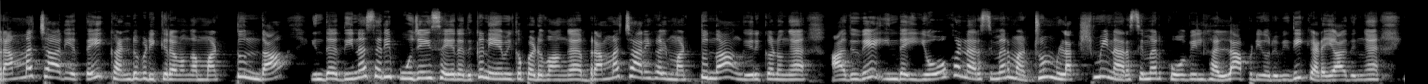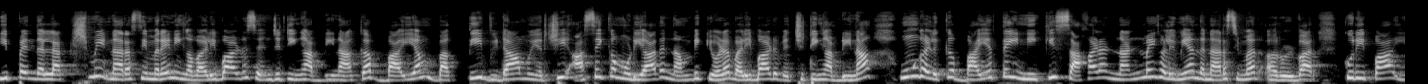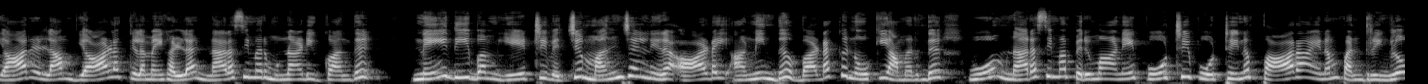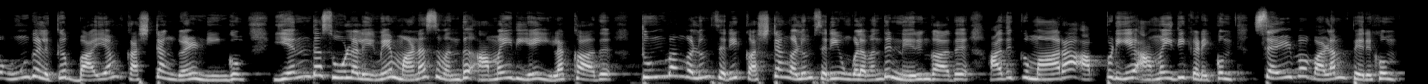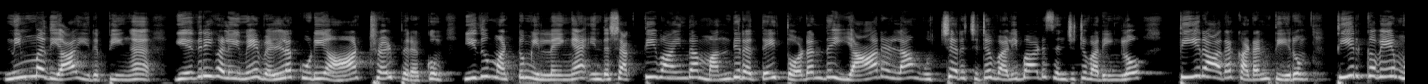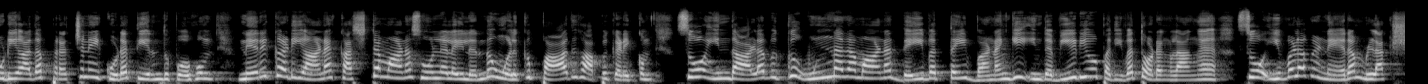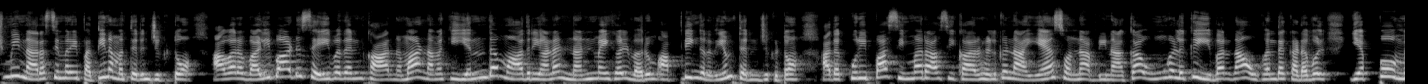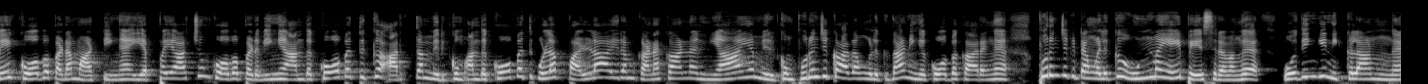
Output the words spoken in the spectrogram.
பிரம்மச்சாரியத்தை கண்டுபிடிக்கிறவங்க மட்டும்தான் இந்த தினசரி பூஜை செய்கிறதுக்கு நியமிக்கப்படுவாங்க. பிரம்மச்சாரிகள் மட்டும்தான் அங்கே இருக்கணுங்க. அதுவே இந்த யோக நரசிம்மர் மற்றும் லக்ஷ்மி நரசிம்மர் கோவில்களில் அப்படி ஒரு விதி கிடையாதுங்க. இப்போ இந்த லக்ஷ்மி நரசிம்மரை நீங்கள் வழிபாடு செஞ்சிட்டீங்க அப்படின்னாக்க பயம் பக்தி விடாமுயற்சி அசைக்க முடியாத நம்பிக்கையோட வழிபாடு வச்சுட்டீங்க அப்படின்னா உங்களுக்கு பயத்தை நீக்கி சகல நன்மைகளுமே அந்த நரசிம்மர் அருள்வார். குறிப்பாக யாரெல்லாம் வியாழக்கிழமை வியாழக்கிழமைகளில் நரசிம்மர் முன்னாடி உட்கார்ந்து நெய் தீபம் ஏற்றி வச்சு மஞ்சள் நிற ஆடை அணிந்து வடக்கு நோக்கி அமர்ந்து ஓம் நரசிம்ம பெருமானே போற்றி போற்றின்னு பாராயணம் பண்றீங்களோ? உங்களுக்கு பயம் கஷ்டங்கள் நீங்கும். எந்த சூழலையுமே மனசு வந்து அமைதியை இழக்காது. துன்பங்களும் சரி கஷ்டங்களும் சரி உங்களை வந்து நெருங்காது. அதுக்கு மாறா அப்படியே அமைதி கிடைக்கும். செல்வ வளம் பெருகும். நிம்மதியா இருப்பீங்க. எதிரிகளையுமே வெல்லக்கூடிய ஆற்றல் பிறக்கும். இது மட்டும் இல்லைங்க. இந்த சக்தி வாய்ந்த மந்திரத்தை தொடர்ந்து யாரெல்லாம் உச்சரிச்சுட்டு வழிபாடு செஞ்சுட்டு வரீங்களோ தீராத கடன் தீரும். தீர்க்கவே முடியாத பிரச்சனை கூட தீர்ந்து போகும். நெருக்கடியான கஷ்டமான சூழ்நிலையிலிருந்து உங்களுக்கு பாதுகாப்பு கிடைக்கும். ஸோ இந்த அளவுக்கு உன்னதமான தெய்வத்தை வணங்கி இந்த வீடியோ பதிவை தொடங்கலாங்க. ஸோ இவ்வளவு நேரம் லக்ஷ்மி நரசிம்மரை பற்றி நம்ம தெரிஞ்சுக்கிட்டோம். அவரை வழிபாடு செய்வதன் காரணமாக நமக்கு எந்த மாதிரியான நன்மைகள் வரும் அப்படிங்கிறதையும் தெரிஞ்சுக்கிட்டோம். அதை குறிப்பாக சிம்ம ராசிக்காரர்களுக்கு நான் ஏன் சொன்னேன் அப்படின்னாக்கா உங்களுக்கு இவர் தான் உகந்த கடவுள். எப்போவுமே கோபப்பட மாட்டீங்க. எப்பயாச்சும் கோபப்படுவீங்க. அந்த கோபத்துக்கு அர்த்தம் இருக்கும். அந்த கோபத்துக்குள்ள பல்லாயிரம் கணக்கான நியாயம் இருக்கும். புரிஞ்சுக்காதவங்களுக்கு தான் நீங்கள் கோபக்காரங்க. புரிஞ்சுக்கிட்டவங்களுக்கு உண்மையை பேசுகிறவங்க ஒதுங்கி நிற்கலாமுங்க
